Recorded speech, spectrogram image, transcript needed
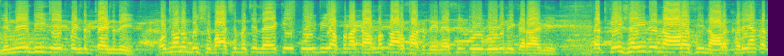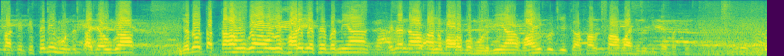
ਜਿੰਨੇ ਵੀ ਇਹ ਪਿੰਡ ਪਿੰਡ ਨੇ ਉਹਨਾਂ ਨੂੰ ਵਿਸ਼ਵਾਸ ਵਿੱਚ ਲੈ ਕੇ ਕੋਈ ਵੀ ਆਪਣਾ ਕੰਮ ਕਰ ਸਕਦੇ ਨੇ, ਅਸੀਂ ਕੋਈ ਵਿਰੋਧ ਨਹੀਂ ਕਰਾਂਗੇ। ਧੱਕੇਸ਼ਾਹੀ ਦੇ ਨਾਲ ਅਸੀਂ ਨਾਲ ਖੜੇ ਹਾਂ ਤੱਕ ਕਿਤੇ ਨਹੀਂ ਹੋਣ ਦਿੱਤਾ ਜਾਊਗਾ। ਜਦੋਂ ਧੱਕਾ ਹੋਊਗਾ ਉਦੋਂ ਸਾਰੇ ਜਥੇਬੰਦੀਆਂ ਇਹਨਾਂ ਨਾਲ ਇਨਵੋਲਵ ਹੋਣਗੀਆਂ। ਵਾਹਿਗੁਰੂ ਜੀ ਕਾ ਖਾਲਸਾ, ਵਾਹਿਗੁਰੂ ਜੀ ਕੀ ਫਤਿਹ।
